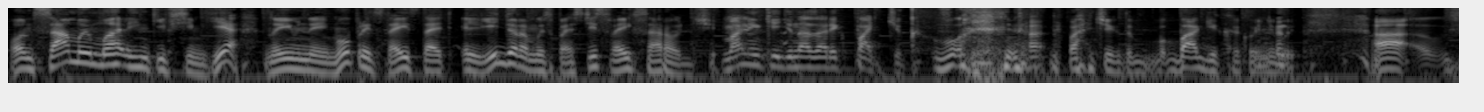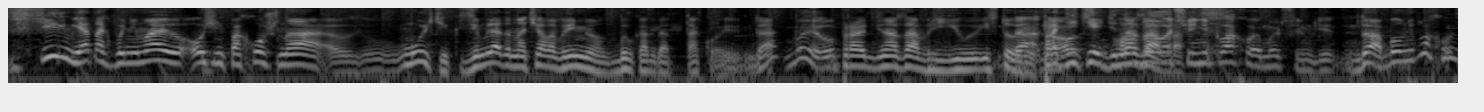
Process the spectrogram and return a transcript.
Он самый маленький в семье, но именно ему предстоит стать лидером и спасти своих сородичей. Маленький динозаврик Патчик. Да, б- багик какой-нибудь. А, фильм, я так понимаю, очень похож на э, мультик «Земля до начала времен». Был когда-то такой, да? Был. Про динозаврию историю, Да, про детей Он был динозавров. очень неплохой мультфильм. Да, был неплохой.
